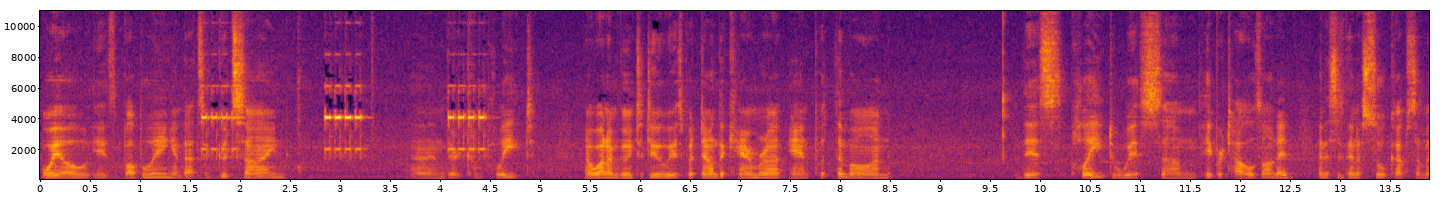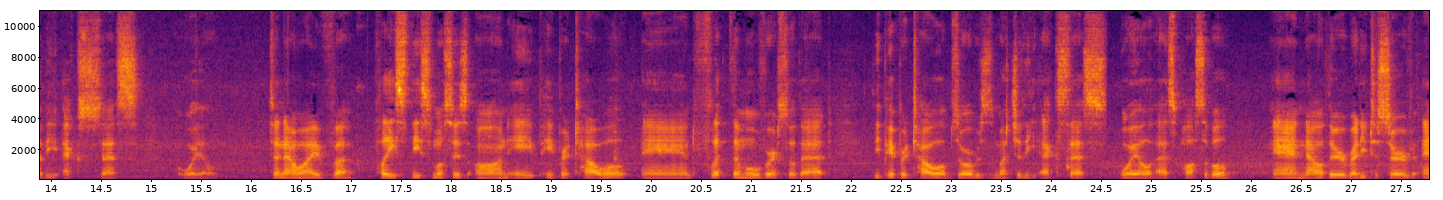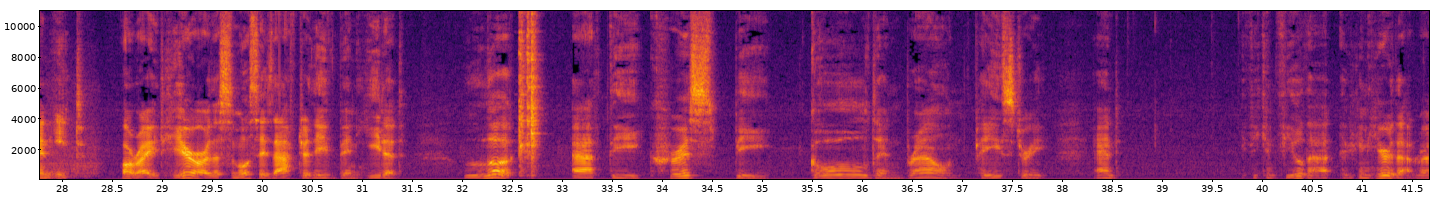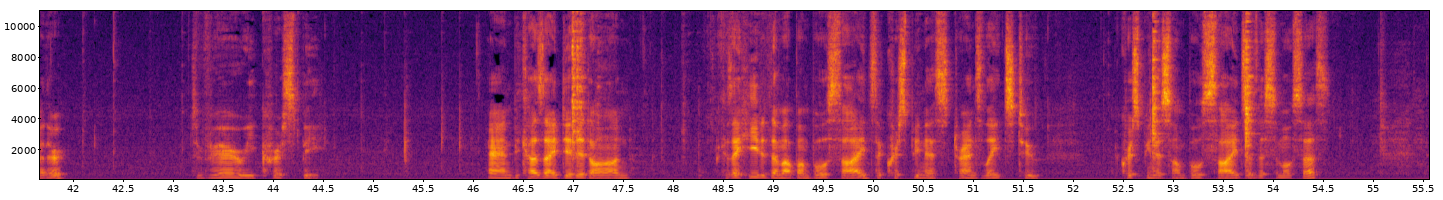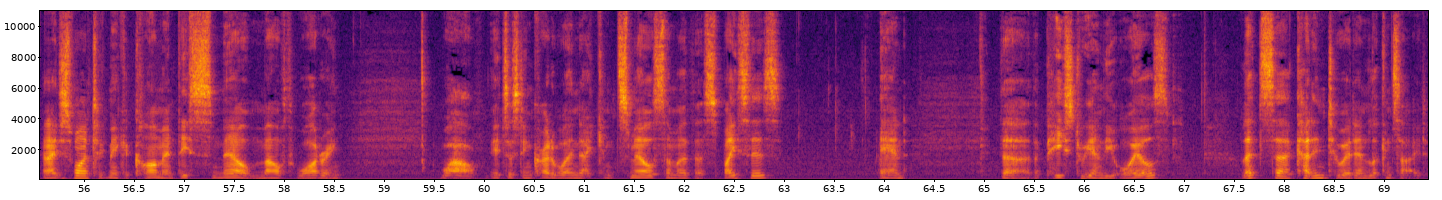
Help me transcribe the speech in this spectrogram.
oil is bubbling and that's a good sign. And they're complete. Now what I'm going to do is put down the camera and put them on this plate with some paper towels on it and this is going to soak up some of the excess oil. So now I've uh, placed these samosas on a paper towel and flipped them over so that the paper towel absorbs as much of the excess oil as possible and now they're ready to serve and eat Alright, here are the samosas after they've been heated. Look at the crispy golden brown pastry. And if you can feel that, if you can hear that rather, it's very crispy. And because I did it on, because I heated them up on both sides, the crispiness translates to crispiness on both sides of the samosas. And I just want to make a comment. They smell mouth-watering. Wow, it's just incredible. And I can smell some of the spices and the, the pastry and the oils. Let's uh, cut into it and look inside.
